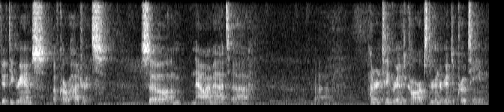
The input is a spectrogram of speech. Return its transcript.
50 grams of carbohydrates. So I'm, now I'm at uh, uh, 110 grams of carbs, 300 grams of protein,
